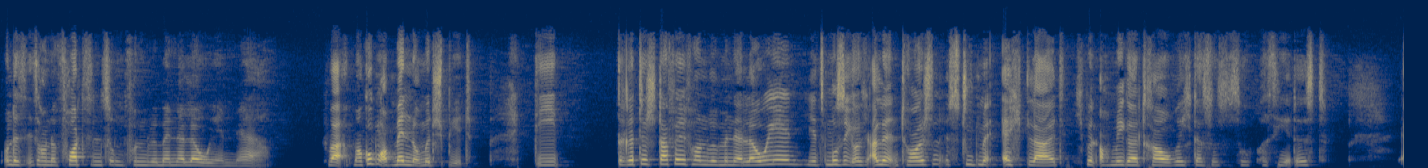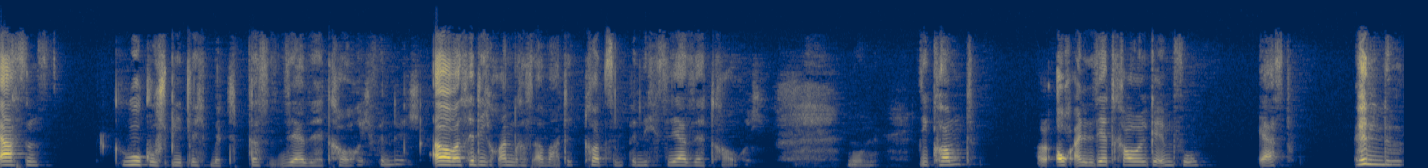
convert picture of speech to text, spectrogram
Und es ist auch eine Fortsetzung von The Mandalorian. Ja. Mal gucken, ob Mendo mitspielt. Die dritte Staffel von The Mandalorian. Jetzt muss ich euch alle enttäuschen. Es tut mir echt leid. Ich bin auch mega traurig, dass es so passiert ist. Erstens, Grogu spielt nicht mit. Das ist sehr, sehr traurig, finde ich. Aber was hätte ich auch anderes erwartet? Trotzdem bin ich sehr, sehr traurig. Nun, sie kommt. Auch eine sehr traurige Info. Erst Ende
